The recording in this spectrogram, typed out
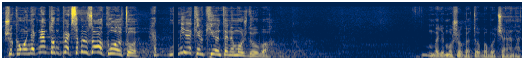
Sokan mondják, nem tudom megszabadulni az alkoholtól. Hát mivel kell kijönteni a mosdóba? Vagy a mosogatóba, bocsánat.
